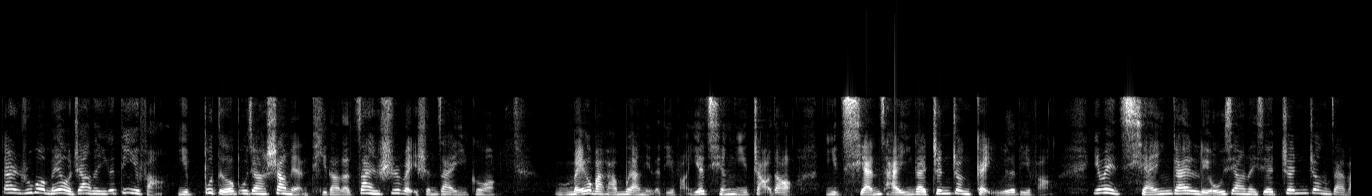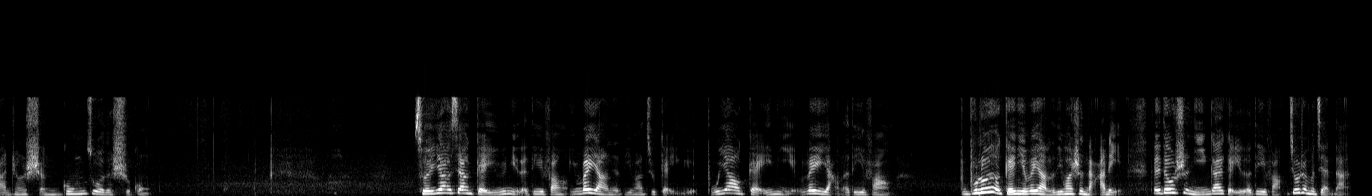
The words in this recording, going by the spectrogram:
但是如果没有这样的一个地方，你不得不将上面提到的暂时委身在一个没有办法牧养你的地方，也请你找到你钱财应该真正给予的地方，因为钱应该流向那些真正在完成神工作的施工。所以要向给予你的地方、喂养你的地方去给予，不要给你喂养的地方，不论给你喂养的地方是哪里，那都是你应该给予的地方，就这么简单。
